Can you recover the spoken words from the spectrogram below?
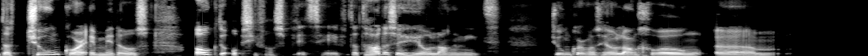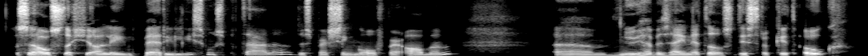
dat TuneCore inmiddels ook de optie van splits heeft. Dat hadden ze heel lang niet. TuneCore was heel lang gewoon um, zelfs dat je alleen per release moest betalen. Dus per single of per album. Um, nu hebben zij net als DistroKit ook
